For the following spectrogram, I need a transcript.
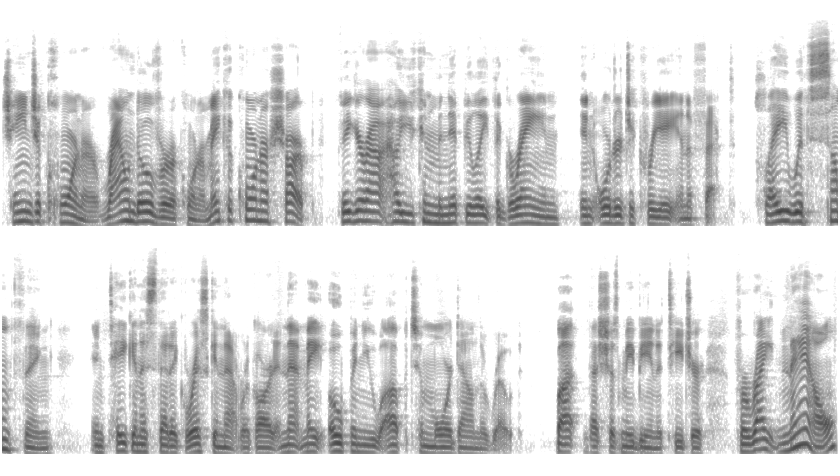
change a corner, round over a corner, make a corner sharp. Figure out how you can manipulate the grain in order to create an effect play with something and take an aesthetic risk in that regard, and that may open you up to more down the road. But that's just me being a teacher. For right now,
